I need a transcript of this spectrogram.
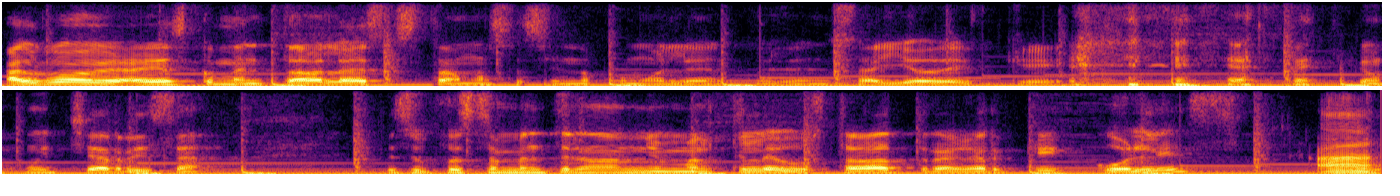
algo habías comentado la vez que estábamos haciendo como el, ensayo de que con mucha risa que supuestamente era un animal que le gustaba tragar qué coles. Ah,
